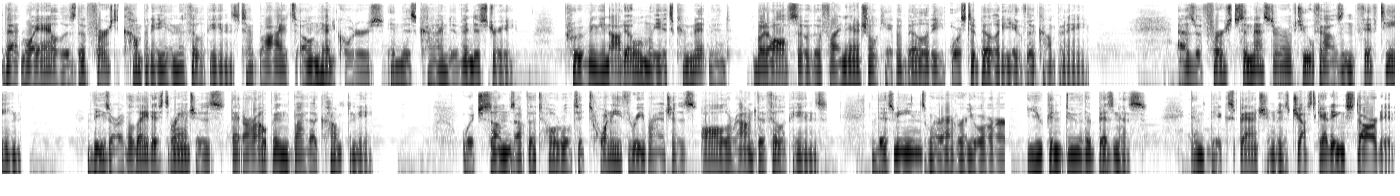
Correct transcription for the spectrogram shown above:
that Royale is the first company in the Philippines to buy its own headquarters in this kind of industry, proving not only its commitment, but also the financial capability or stability of the company. As of first semester of 2015, these are the latest branches that are opened by the company, which sums up the total to 23 branches all around the Philippines. This means wherever you are, you can do the business, and the expansion is just getting started.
